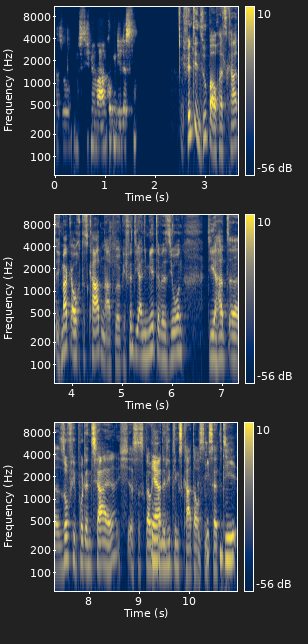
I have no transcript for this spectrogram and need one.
Also müsste ich mir mal angucken, die Liste. Ich finde den super auch als Karte. Ich mag auch das Kartenartwork. Ich finde die animierte Version die hat äh, so viel Potenzial. Ich, es ist, glaube ich, ja. meine Lieblingskarte aus dem Set. Die,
